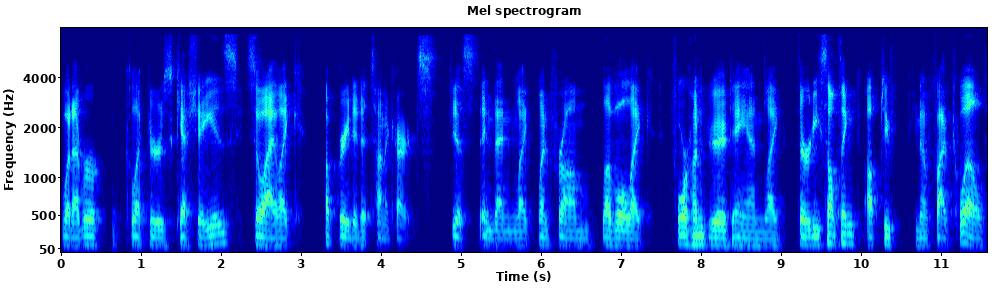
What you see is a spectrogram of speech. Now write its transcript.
whatever collector's cachet is. So I like upgraded a ton of cards, just and then like went from level like 400 and like 30 something up to you know 512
